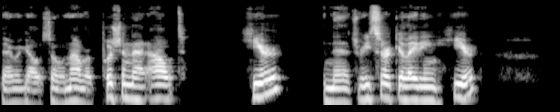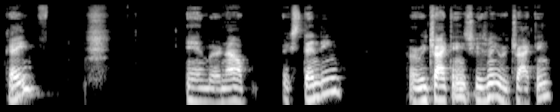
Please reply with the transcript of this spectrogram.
There we go. So now we're pushing that out here, and then it's recirculating here. Okay. And we're now extending, or retracting, excuse me, retracting.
